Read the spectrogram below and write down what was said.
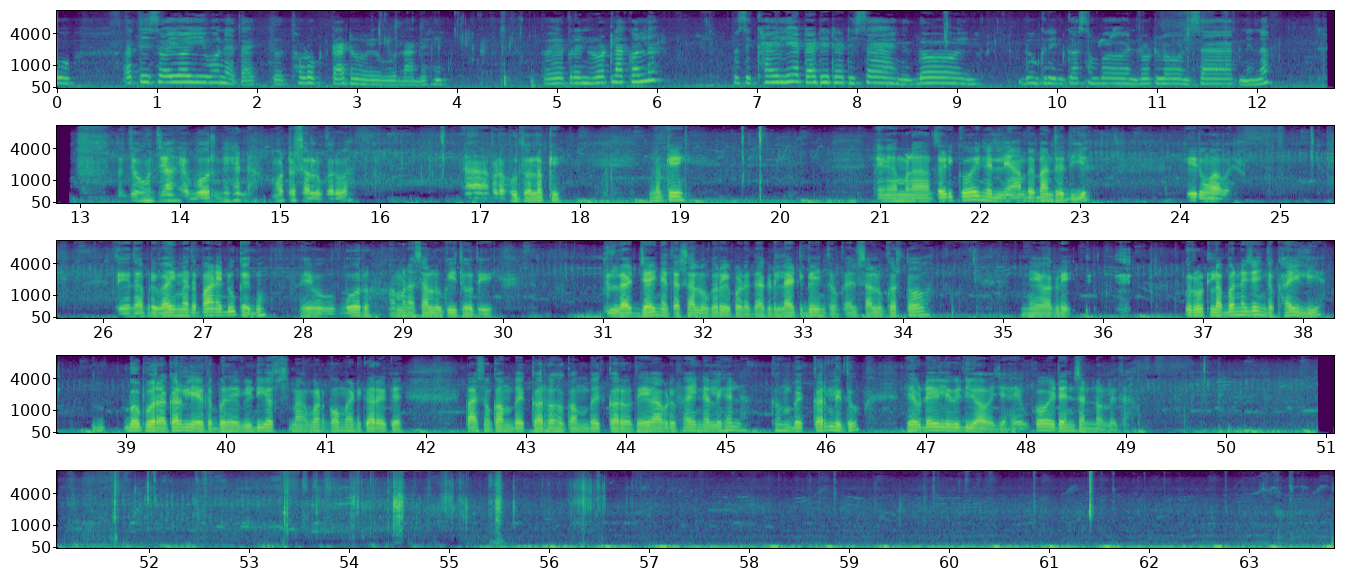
અતિશય હોય એવું ને આજ તો થોડુંક ટાઢું એવું લાગે છે. તો એ ત્રણ રોટલા કર લે પછી ખાઈ લઈએ ટાઢી ટાઢી શાક ને દહીં ને ડુંગળી ને કસુંબર ને રોટલો ને શાક ને ના. જો હું જ્યાં હે બોરની હે ને મોટર ચાલુ કરવા. હા આપણે હું તો લકી લકી એને હમણાં તડકો હોય ને એટલે આંબે બાંધી દઈએ. હીરું આવે. તે આપણી વાઈમાં તો પાણી ડૂકે ગયું. એવું બોર હમણાં ચાલુ કીધો હતી. લાઇટ જાય ને ત્યારે ચાલુ કરવી પડે. આગળ લાઇટ ગઈ ને તો કાલે ચાલુ કરતો ને આગળ રોટલા બને જાય ને તો ખાઈ લઈએ. બપોરા કરી લઈએ તો બધા વિડીયોઝમાં પણ કોમેન્ટ કરે કે પાછું કમબેક કરો કમબેક કરો. તો એ આપણે ફાઇનલી હે ને કમબેક કરી લીધું. એવું ડેઈલી વીડિયો આવે છે એવું કોઈ ટેન્શન ન લેતા.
